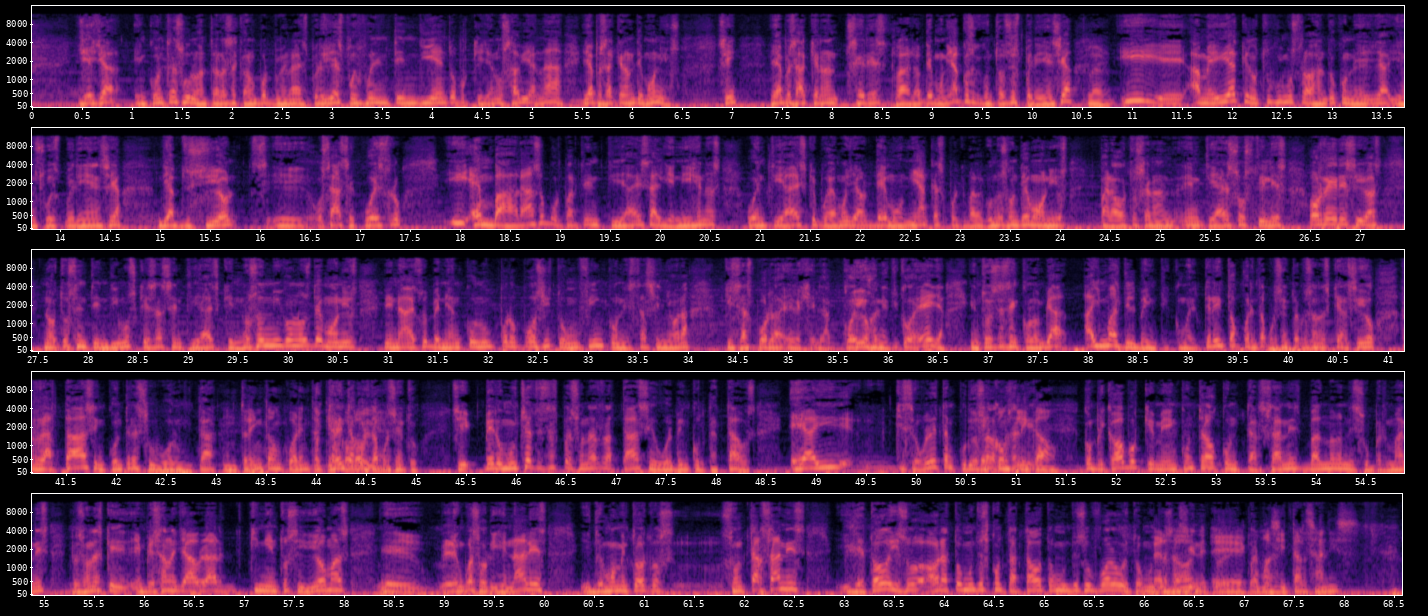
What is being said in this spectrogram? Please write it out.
Y ella, en contra de su voluntad, la sacaron por primera vez. Pero ella después fue entendiendo porque ella no sabía nada. Ella pensaba que eran demonios, ¿sí? Ella pensaba que eran seres Claro. demoníacos que con toda su experiencia. Claro. Y eh, a medida que nosotros fuimos trabajando con ella y en su experiencia de abducción, eh, o sea, secuestro y embarazo por parte de entidades alienígenas o entidades que podamos llamar demoníacas, porque para algunos son demonios, para otros serán entidades hostiles o regresivas, nosotros entendimos que esas entidades que no son ni con los demonios ni nada de eso venían con un propósito, un fin con esta señora, quizás por la- el, el código genético de ella. Entonces en Colombia hay más del 20, como el 30 o 40% de personas que han sido raptadas en contra de su voluntad. Un 30 o un 40 aquí en 30 Colombia. 40%. Sí, pero muchas de esas personas raptadas se vuelven contactados. Es ahí que se vuelve tan curioso. Es la cosa que- complicado. complicado porque me he encontrado con Tarzanes, Batmanes, Supermanes, personas que empiezan ya a hablar 500 idiomas, eh, lenguas originales, y de un momento a otro son Tarzanes y de todo. Y eso ahora todo el mundo es contactado, todo el mundo es ufólogo y todo el mundo es Perdón, así. en todo- eh, como así. Tarzanes.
